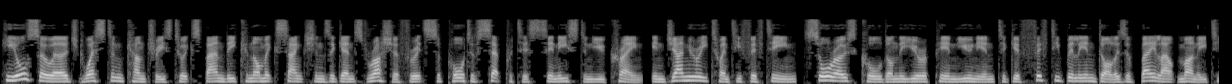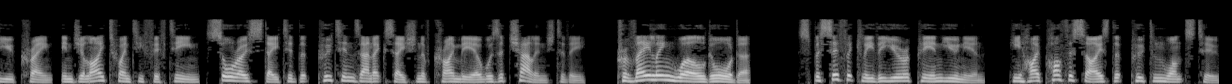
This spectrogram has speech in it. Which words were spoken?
He also urged Western countries to expand economic sanctions against Russia for its support of separatists in eastern Ukraine. In January 2015, Soros called on the European Union to give $50 billion of bailout money to Ukraine. In July 2015, Soros stated that Putin's annexation of Crimea was a challenge to the prevailing world order, specifically the European Union. He hypothesized that Putin wants to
